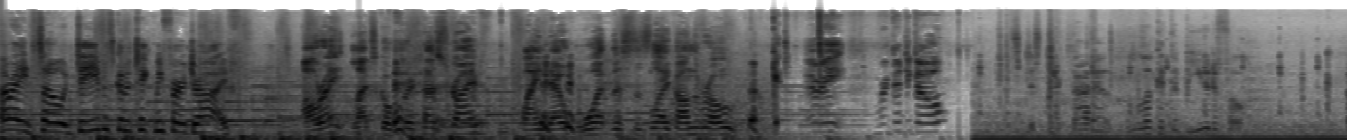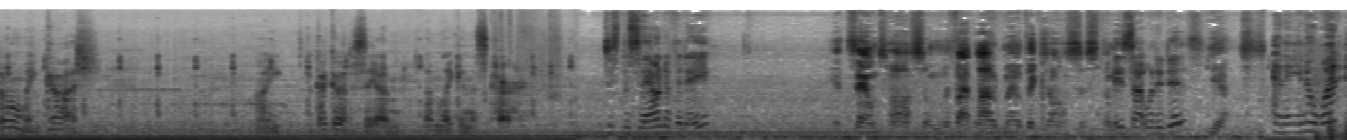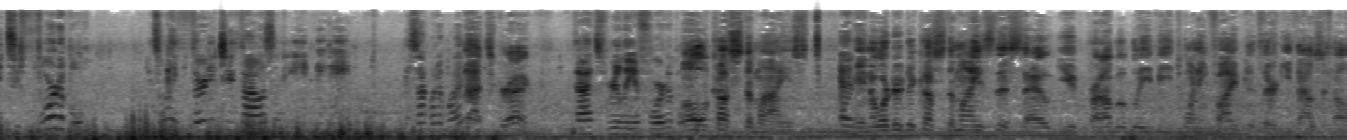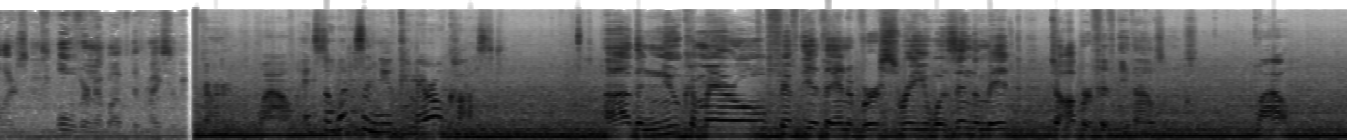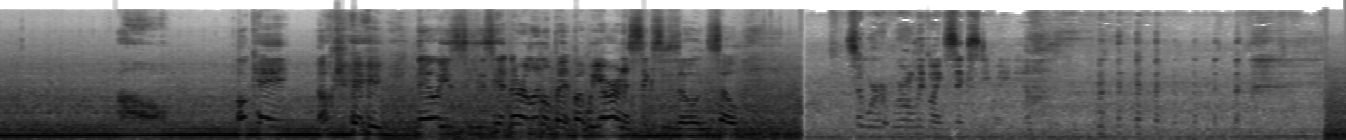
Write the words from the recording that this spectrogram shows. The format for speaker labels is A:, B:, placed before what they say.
A: All right, so Dave is going to take me for a drive.
B: All right, let's go for a test drive and find out what this is like on the road.
A: Okay. All right, we're good to go. Let's just check that out. Look at the beautiful. Oh my gosh. I I gotta say I'm I'm liking this car. Just the sound of it, eh?
B: It sounds awesome with that loudmouth exhaust system.
A: Is that what it is?
B: Yes.
A: And you know what? It's affordable. It's only thirty-two thousand eight eighty-eight. Is that what it was?
B: That's correct.
A: That's really affordable.
B: All customized.
A: And
B: In order to customize this out, you'd probably be twenty-five to thirty thousand dollars over and above the price of your car.
A: wow. And so, what does a new Camaro cost?
B: Uh, the new Camaro 50th anniversary was in the mid to upper fifty thousands.
A: Wow. Okay. Okay. Now he's he's hitting her a little bit, but we are in a 60 zone, so. So we're we're only going 60 right now.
